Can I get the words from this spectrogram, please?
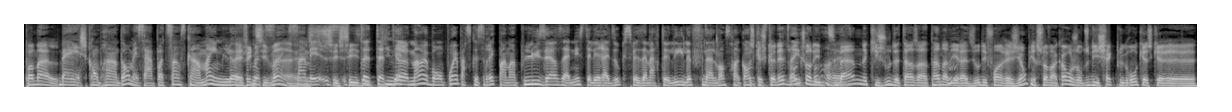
pas mal. Ben, je comprends donc, mais ça n'a pas de sens quand même. Là. Ben, effectivement, Écoute, 500, mais c'est- tellement un bon point parce que c'est vrai que pendant plusieurs années, c'était les radios qui se faisaient marteler. Là, finalement, on se rend compte Parce que je connais du monde qui ont des petits euh, bands là, qui jouent de temps en temps dans des radios radio, des fois en région, puis ils reçoivent encore aujourd'hui des chèques plus gros que ce que,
